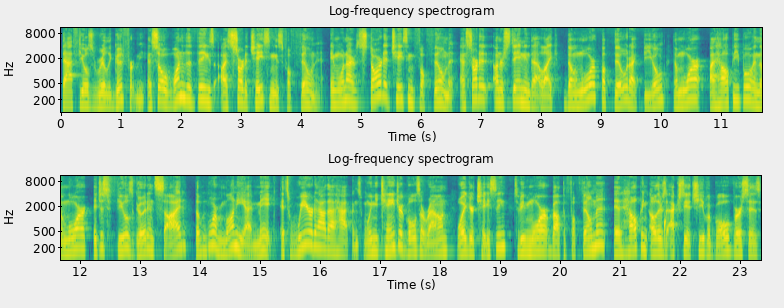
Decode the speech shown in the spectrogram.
that feels really good for me. And so one of the things I started chasing is fulfillment. And when I started chasing fulfillment, I started understanding that like the more fulfilled I feel, the more I help people and the more it just feels good inside, the more money I make. It's weird how that happens. When you change your goals around what you're chasing to be more about the fulfillment and helping others actually achieve a goal versus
